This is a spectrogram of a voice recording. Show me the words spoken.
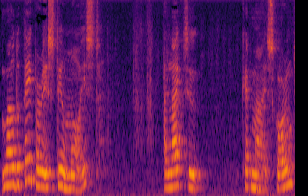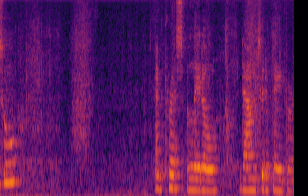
While the paper is still moist, I like to get my scoring tool and press a little down to the paper.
